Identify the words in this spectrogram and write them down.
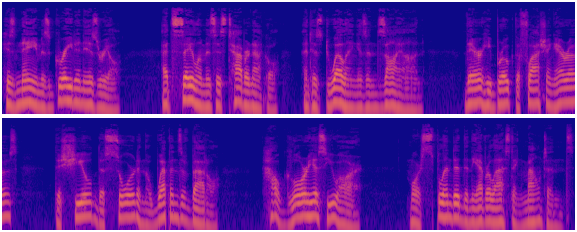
His name is great in Israel. At Salem is his tabernacle, and his dwelling is in Zion. There he broke the flashing arrows, the shield, the sword, and the weapons of battle. How glorious you are! More splendid than the everlasting mountains.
